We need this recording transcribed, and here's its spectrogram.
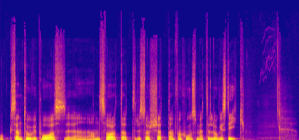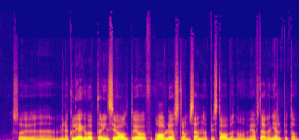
Och sen tog vi på oss eh, ansvaret att resurssätta en funktion som heter logistik. Så eh, mina kollegor var upp där initialt och jag avlöste dem sen upp i staben och vi har haft även hjälp av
